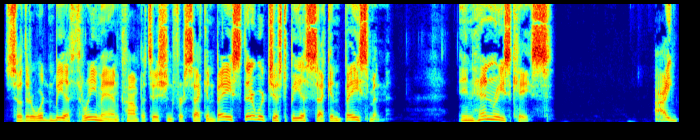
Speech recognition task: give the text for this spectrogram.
So there wouldn't be a three man competition for second base. There would just be a second baseman. In Henry's case, I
